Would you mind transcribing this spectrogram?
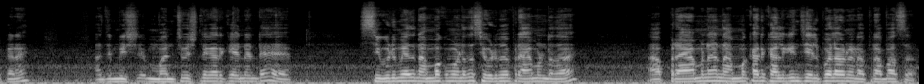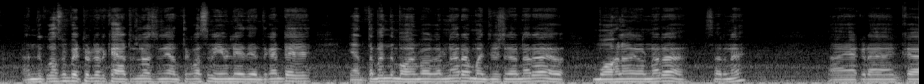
ఓకేనా? అది మిష్ మంచి విష్ణు గారికి ఏంటంటే శివుడి మీద నమ్మకం ఉండదు? శివుడి మీద ప్రేమ ఉండదు? ఆ ప్రేమన నమ్మకాన్ని కలిగించి వెళ్ళిపోయేలా ఉన్నాడు ప్రభాస్. అందుకోసం పెట్టుంటాడు క్యాటరీలో అంతకోసం ఏం లేదు. ఎందుకంటే ఎంతమంది మోహన్ బాబు గారు ఉన్నారో? మంచి విష్ణు గారు ఉన్నారా? మోహన్ గారు ఉన్నారా? సరేనా? అక్కడ ఇంకా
